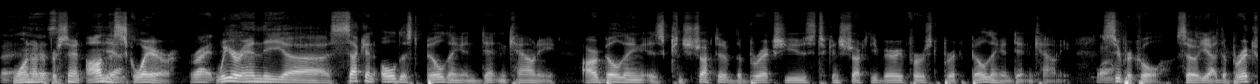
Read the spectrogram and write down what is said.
uh, One hundred percent on the square. Right. We are in the uh, second oldest building in Denton County. Our building is constructed of the bricks used to construct the very first brick building in Denton County. Wow. Super cool. So yeah, the brick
